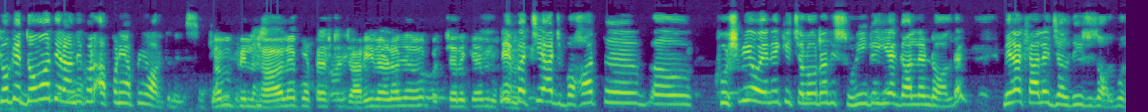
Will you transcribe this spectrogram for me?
ਕਿਉਂਕਿ ਦੋਵਾਂ ਧਿਰਾਂ ਦੇ ਕੋਲ ਆਪਣੇ ਆਪਣੇ ਆਰਗੂਮੈਂਟਸ ਨੇ। ਮੈਮ ਫਿਲਹਾਲ ਇਹ ਪ੍ਰੋਟੈਸਟ ਜਾਰੀ ਰਹਿਣਾ ਜਾਂ ਬੱਚੇ ਨੇ ਕਿਹਾ ਵੀ ਨਹੀਂ ਬੱਚੇ ਅੱਜ ਬਹੁਤ ਖੁਸ਼ ਵੀ ਹੋਏ ਨੇ ਕਿ ਚਲੋ ਉਹਨਾਂ ਦੀ ਸੁਣੀ ਗਈ ਹੈ ਗੱਲ ਐਂਡ ਆਲ ਦੈਟ ਮੇਰਾ ਖਿਆਲ ਹੈ ਜਲਦੀ ਰਿਜ਼ੋਲਵ ਹੋ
